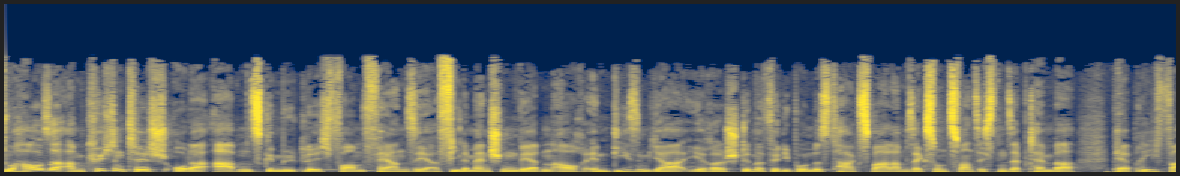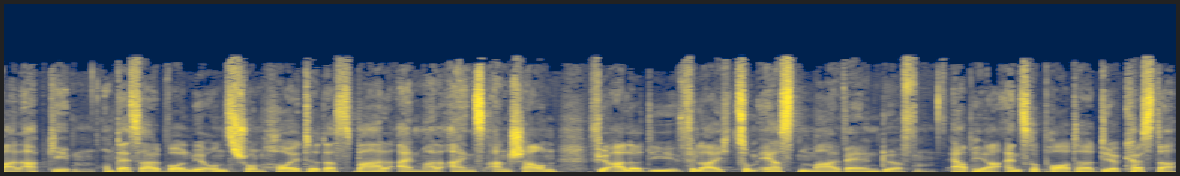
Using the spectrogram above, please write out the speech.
Zu Hause am Küchentisch oder abends gemütlich vorm Fernseher. Viele Menschen werden auch in diesem Jahr ihre Stimme für die Bundestagswahl am 26. September per Briefwahl abgeben. Und deshalb wollen wir uns schon heute das Wahleinmaleins anschauen. Für alle, die vielleicht zum ersten Mal wählen dürfen. RPA1-Reporter Dirk Köster.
